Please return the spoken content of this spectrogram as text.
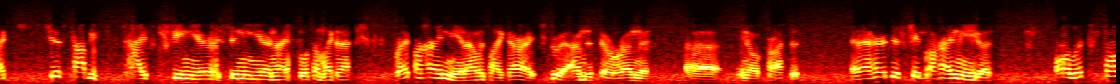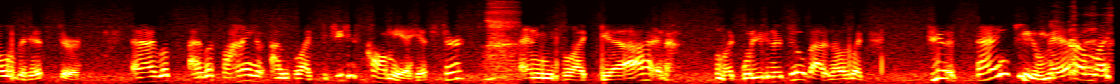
like just probably high senior senior year in high school, something like that, right behind me, and I was like, all right, screw it, I'm just gonna run this, uh, you know, across this. And I heard this kid behind me. He goes, "Oh, let's follow the hipster." And I looked, I looked behind him. I was like, "Did you just call me a hipster?" And he's like, "Yeah." And I'm like, "What are you gonna do about it?" And I was like, "Dude, thank you, man." I'm like,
